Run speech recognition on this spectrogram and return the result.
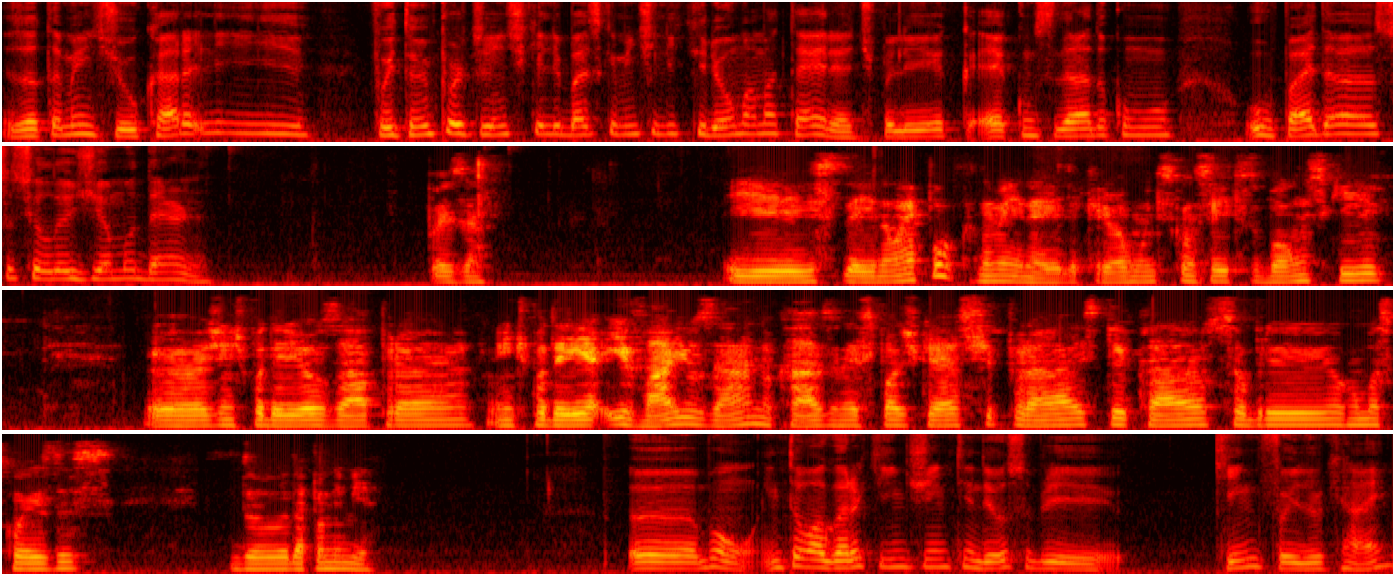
Exatamente, o cara ele foi tão importante que ele basicamente ele criou uma matéria. Tipo, ele é considerado como o pai da sociologia moderna. Pois é. E isso daí não é pouco também, né? Ele criou muitos conceitos bons que a gente poderia usar para a gente poderia e vai usar, no caso, nesse podcast para explicar sobre algumas coisas do, da pandemia. Uh, bom, então agora que a gente já entendeu sobre quem foi Durkheim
